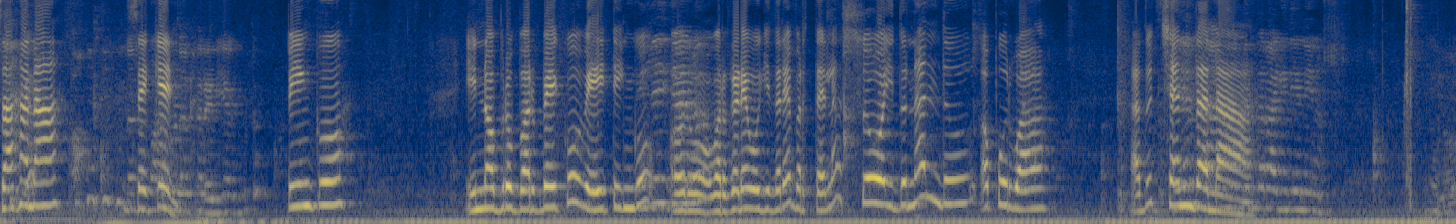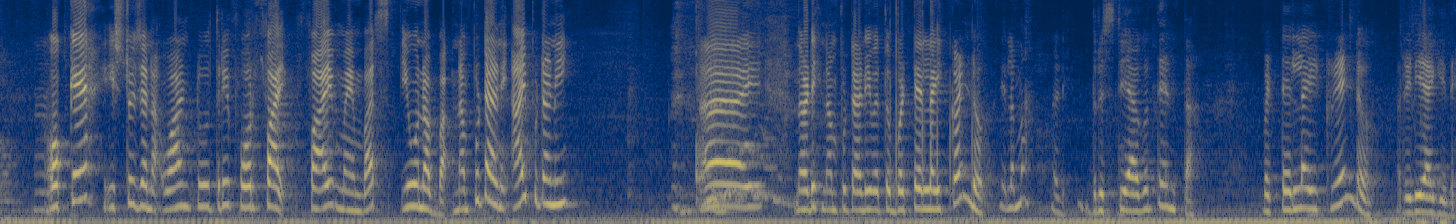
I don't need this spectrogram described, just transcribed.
ಸಹನಾ ಸೆಕೆಂಡ್ ಪಿಂಕು, ಇನ್ನೊಬ್ರು ಬರಬೇಕು ವೆಯ್ಟಿಂಗು ಅವರು ಹೊರಗಡೆ ಹೋಗಿದ್ದಾರೆ, ಬರ್ತಾ ಇಲ್ಲ. ಸೊ ಇದು ನಂದು ಅಪೂರ್ವ. ಅದು ಚಂದನ. ಓಕೆ ಇಷ್ಟು ಜನ. One two three four five five members ಇವನೊಬ್ಬ. ನಮ್ಮ ಪುಟಾಣಿ. ಆಯ್ ಪುಟಾಣಿ. ಆಯ್ ನೋಡಿ ನಮ್ಮ ಪುಟಾಣಿ ಇವತ್ತು ಬಟ್ಟೆ ಎಲ್ಲ ಇಟ್ಕೊಂಡು ಇಲ್ಲಮ್ಮ ನೋಡಿ ದೃಷ್ಟಿ ಆಗುತ್ತೆ ಅಂತ. ಬಟ್ಟೆ ಎಲ್ಲ ಇಟ್ಕೊಂಡು ರೆಡಿಯಾಗಿದೆ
